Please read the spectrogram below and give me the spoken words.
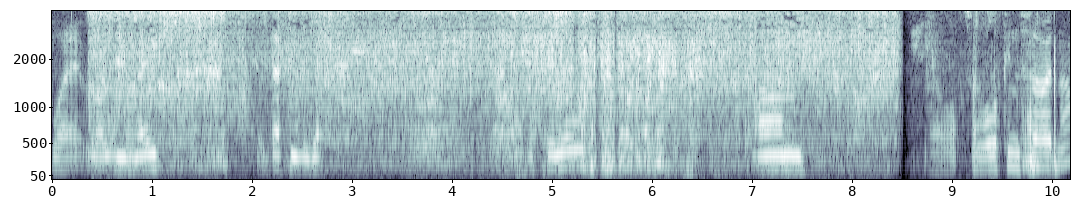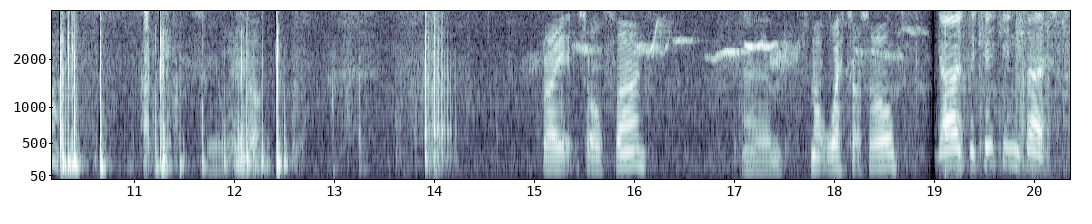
wet right underneath. So definitely get the seals. Um, so let's have a look inside now. See what we've got. Right, it's all fine. Um, it's not wet at all. Guys, the kicking test.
